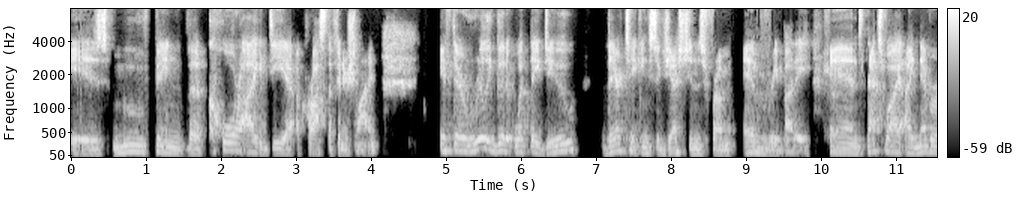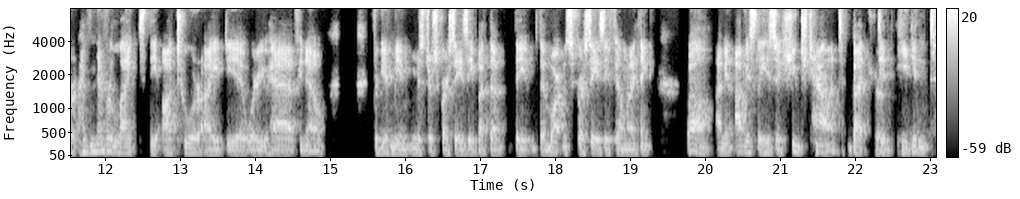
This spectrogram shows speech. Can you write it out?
is moving the core idea across the finish line. If they're really good at what they do, they're taking suggestions from everybody sure. and that's why i never i've never liked the auteur idea where you have you know forgive me mr scorsese but the the, the martin scorsese film and i think well i mean obviously he's a huge talent but sure. did he didn't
